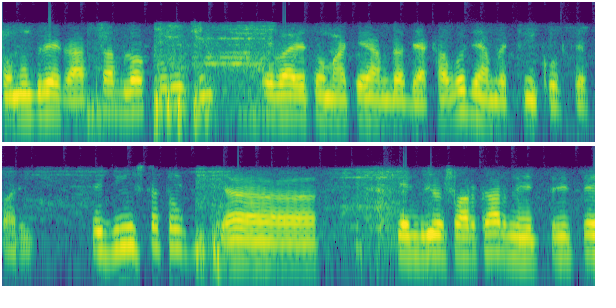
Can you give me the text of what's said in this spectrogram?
সমুদ্রের রাস্তা ব্লক করেছি এবারে তোমাকে আমরা দেখাবো যে আমরা কি করতে পারি। এই জিনিসটা তো কেন্দ্রীয় সরকার নেতৃত্বে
